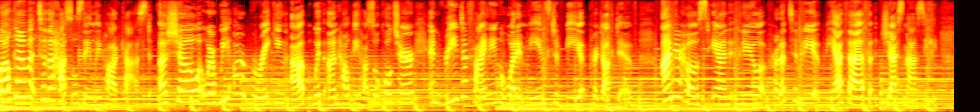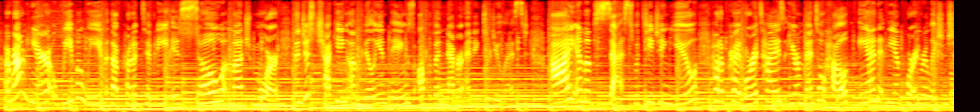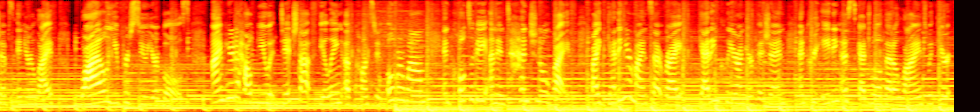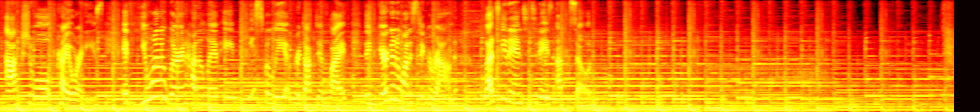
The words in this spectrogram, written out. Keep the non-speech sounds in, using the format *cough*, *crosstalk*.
Welcome to the Hustle Sanely podcast, a show where we are breaking up with unhealthy hustle culture and redefining what it means to be productive. I'm your host and new productivity BFF, Jess Massey. Around here, we believe that productivity is so much more than just checking a million things off of a never ending to do list. I am obsessed with teaching you how to prioritize your mental health and the important relationships in your life while you pursue your goals. I'm here to help you ditch that feeling of constant overwhelm and cultivate an intentional life by getting your mindset right, getting clear on your vision, and creating a schedule that aligns with your actual priorities. If you want to learn how to live a peacefully productive life, then you're going to want to stick around. Let's get into today's episode.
